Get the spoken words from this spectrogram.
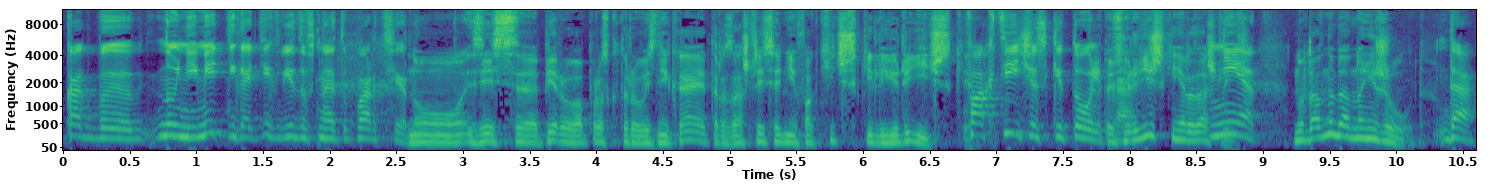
как бы ну, не иметь никаких видов на эту квартиру. Ну, здесь э, первый вопрос, который возникает, разошлись они фактически или юридически? Фактически только. То есть юридически не разошлись? Нет. Но давным-давно не живут? Да.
